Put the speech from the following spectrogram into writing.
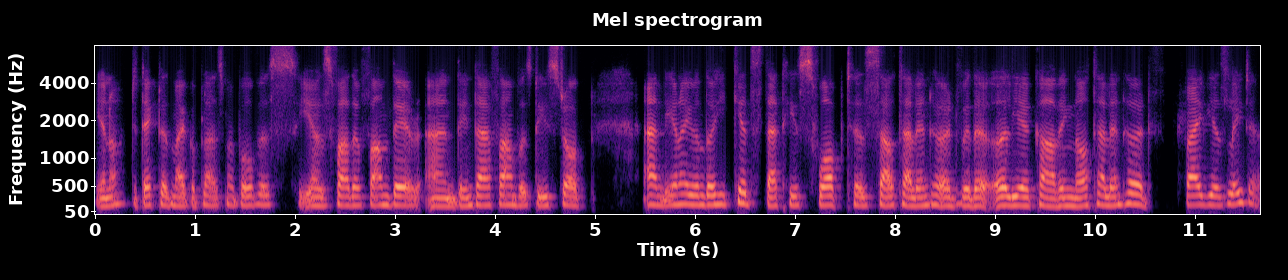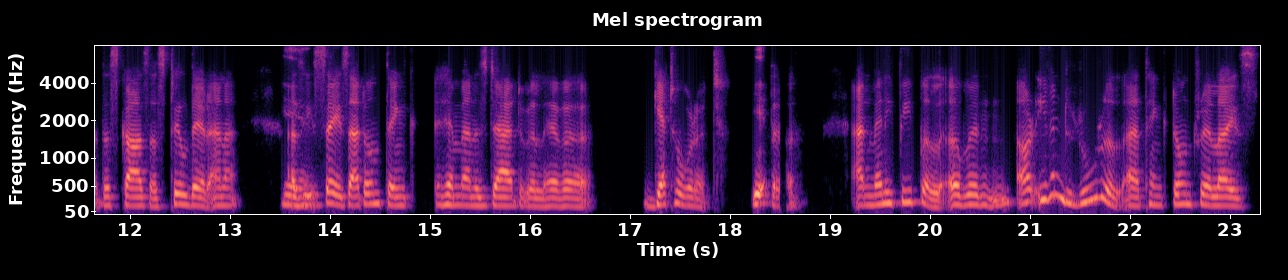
you know, detected Mycoplasma bovis. He, his father farmed there, and the entire farm was destocked. And you know, even though he kids that he swapped his South Island herd with an earlier calving North Island herd, five years later, the scars are still there. And uh, yeah. as he says, I don't think him and his dad will ever get over it. Yeah. The, and many people, urban or even rural, I think, don't realize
